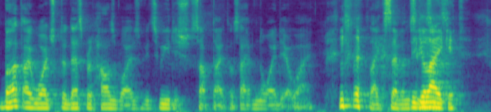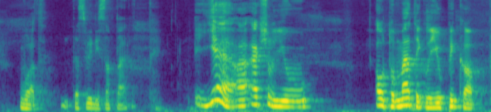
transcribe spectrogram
but I watched the Desperate Housewives with Swedish subtitles I have no idea why like seven Did you like it? what The Swedish subtitle. Yeah, uh, actually, you automatically you pick up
